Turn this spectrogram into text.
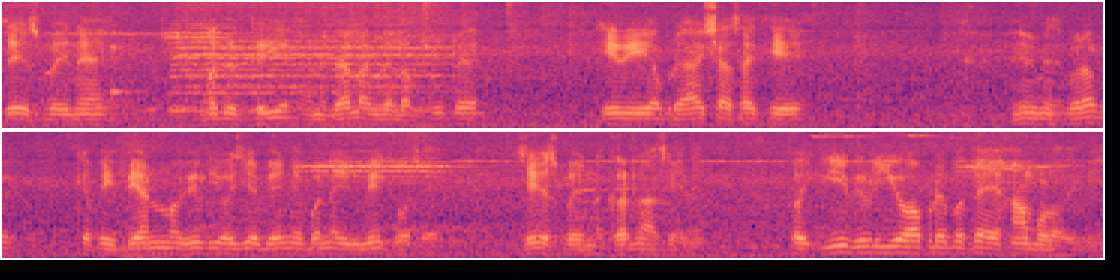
જયેશભાઈને મદદ કરીએ અને વહેલા વહેલા છૂટે એવી આપણે આશા સાથે. બરાબર? કે ભાઈ બેનનો વીડિયો જે બેને બનાવીને મેક્યો છે, જયેશભાઈના ઘરના છે ને, તો એ વીડિયો આપણે બધાએ સાંભળવાની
